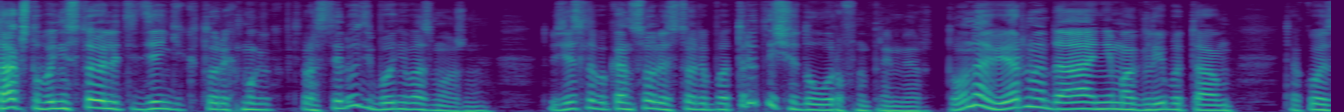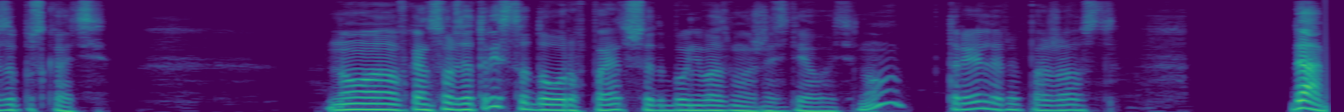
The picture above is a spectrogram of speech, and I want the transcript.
так, чтобы они стоили те деньги, которые их могли купить простые люди, было невозможно. То есть, если бы консоли стоили бы 3000 долларов, например, то, наверное, да, они могли бы там такое запускать. Но в консоль за 300 долларов, понятно, что это было невозможно сделать. Ну, трейлеры, пожалуйста. Да,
